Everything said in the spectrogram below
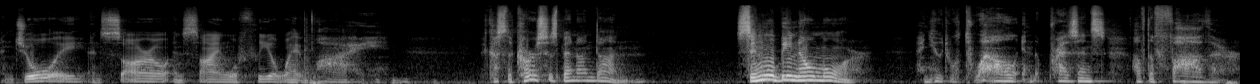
and joy and sorrow and sighing will flee away. Why? Because the curse has been undone. Sin will be no more, and you will dwell in the presence of the Father.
